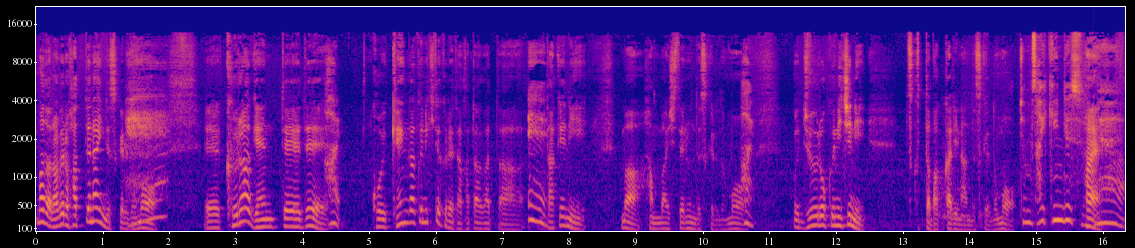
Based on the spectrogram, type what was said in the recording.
まだラベル貼ってないんですけれども、へえー蔵限定でーはい。こういう見学に来てくれた方々ええ。だけに、まあ、販売してるんですけれども、はい。これ16日に作ったばっかりなんですけれどもじゃあもう最近ですよね、は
